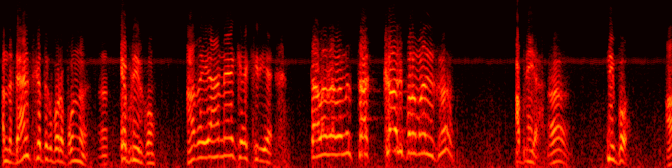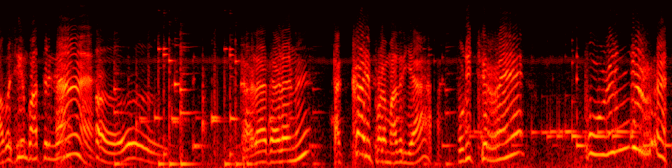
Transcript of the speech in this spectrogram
அந்த டான்ஸ் கத்துக்க போற பொண்ணு. எப்படி இருக்கும்? அதை ஏன்னே கேக்குறீங்க தலதலன்னு தக்காளி பழம் மாதிரி இருக்கும். அப்படியா. நீ போ. அவசியம் பாத்துருங்க. ஆ. தக்காளி பழம் மாதிரியா? புடிச்சிடுறேன் புழிஞ்சிடுறேன்.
